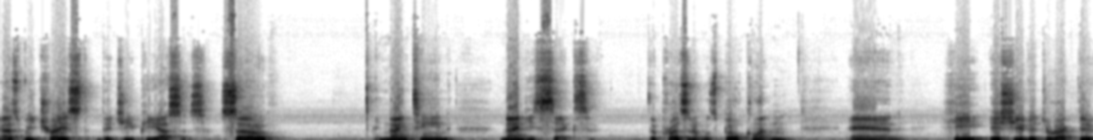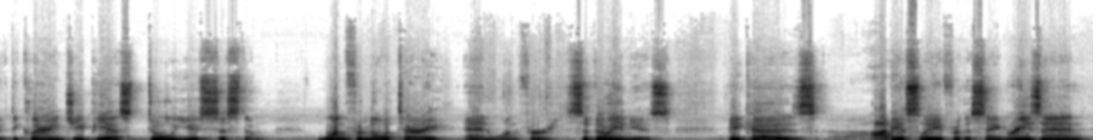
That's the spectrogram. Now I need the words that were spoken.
as we traced the GPSs. So in 1996, the president was Bill Clinton, and he issued a directive declaring GPS dual use system, one for military and one for civilian use because uh, obviously for the same reason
